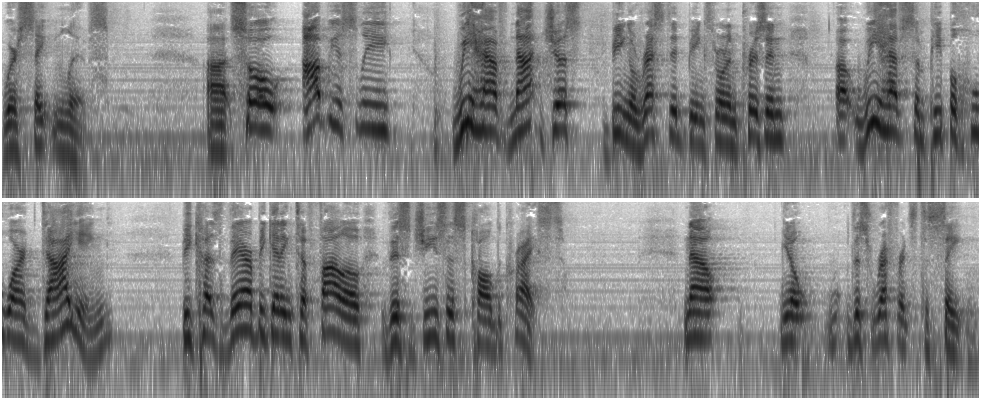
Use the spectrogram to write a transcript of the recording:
where Satan lives. Uh, so, obviously, we have not just being arrested, being thrown in prison, uh, we have some people who are dying because they're beginning to follow this Jesus called Christ. Now, you know, this reference to Satan,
